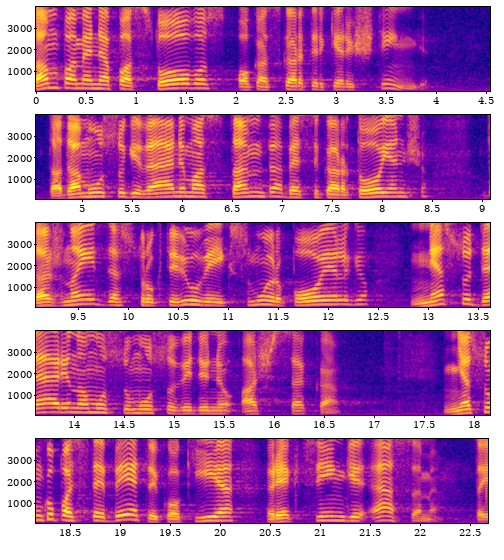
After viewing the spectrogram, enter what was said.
tampame nepastovus, o kas kart ir kerštingi. Tada mūsų gyvenimas tampa besikartojančiu, dažnai destruktyvių veiksmų ir poelgių, nesuderinamų su mūsų vidiniu aš seka. Nesunku pastebėti, kokie reakcingi esame. Tai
